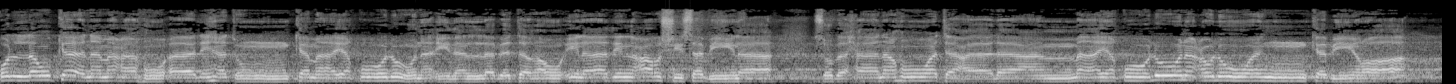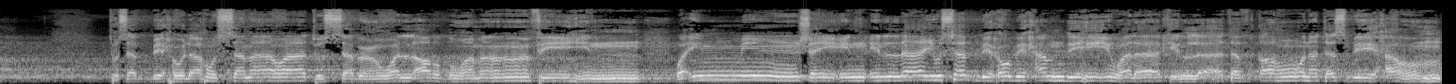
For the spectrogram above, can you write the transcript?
قل لو كان معه آلهة كما يقولون إذا لابتغوا إلى ذي العرش سبيلا. سبحانه وتعالى عما يقولون علوا كبيرا. تسبح له السماوات السبع والأرض ومن فيهن. وإن من شيء إلا يسبح بحمده ولكن لا تفقهون تسبيحهم.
